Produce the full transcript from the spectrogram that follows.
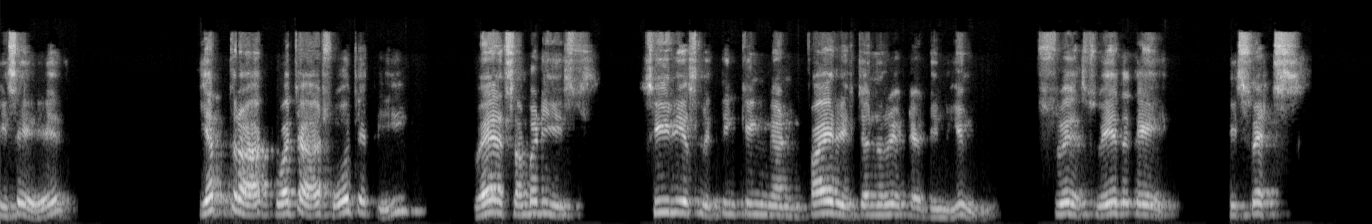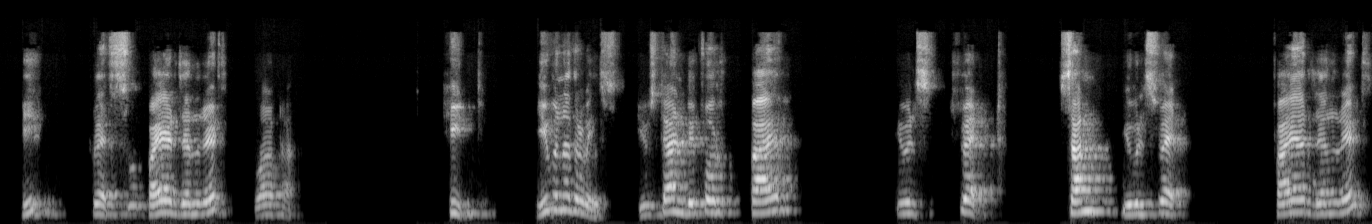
he says यत्र क्वच शोचति where somebody is seriously thinking and fire is generated in him, svedate, he sweats. He sweats. Fire generates water, heat. Even otherwise. You stand before fire, you will sweat. Sun, you will sweat. Fire generates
